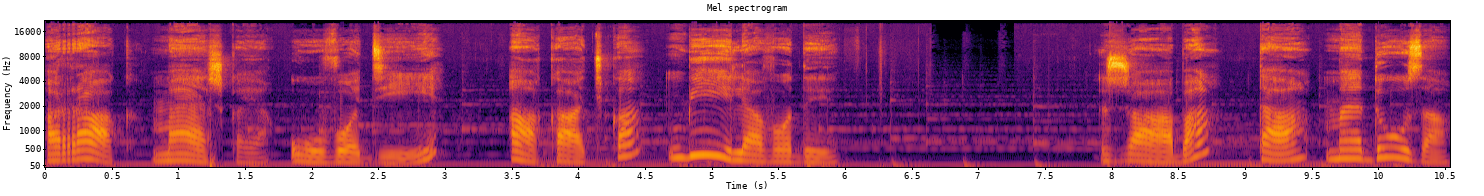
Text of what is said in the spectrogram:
рак мешкає у воді, а качка біля води. Жаба та медуза.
